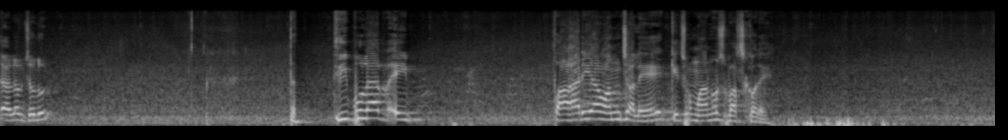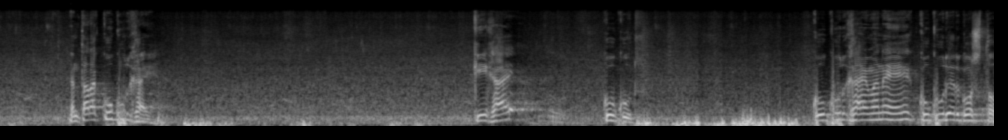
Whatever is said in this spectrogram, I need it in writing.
বললাম চলুন। তা ত্রিপুরার এই পাহাড়িয়া অঞ্চলে কিছু মানুষ বাস করে। তারা কুকুর খায়। কি খায়? কুকুর। কুকুর খায় মানে কুকুরের গোস্ত।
